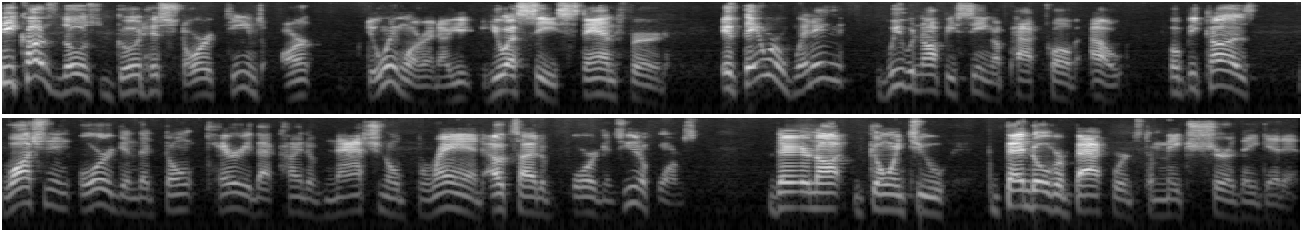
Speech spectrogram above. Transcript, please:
because those good historic teams aren't doing well right now. USC, Stanford. If they were winning, we would not be seeing a Pac 12 out. But because Washington, Oregon, that don't carry that kind of national brand outside of Oregon's uniforms, they're not going to bend over backwards to make sure they get in.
